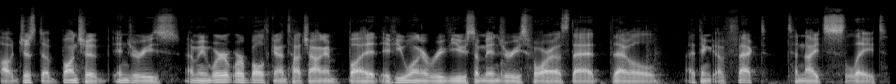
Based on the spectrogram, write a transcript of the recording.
uh, just a bunch of injuries. I mean, we're we're both going to touch on it, but if you want to review some injuries for us, that that will I think affect tonight's slate.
